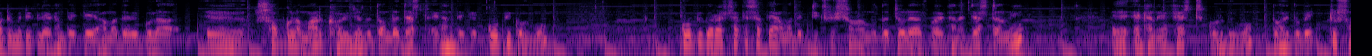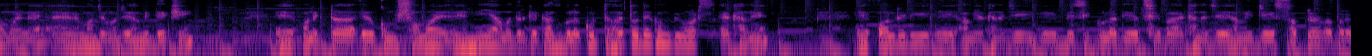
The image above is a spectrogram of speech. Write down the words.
অটোমেটিকলি এখান থেকে আমাদের এগুলা সবগুলা মার্ক হয়ে যাবে। তো আমরা জাস্ট এখান থেকে কপি করব। কপি করার সাথে সাথে আমাদের ডিসক্রিপশনের মধ্যে চলে আসব। এখানে জাস্ট আমি এখানে ফেস্ট করে দেবো। তো হয়তো একটু সময় নেয় মাঝে মাঝে আমি দেখি। অনেকটা এরকম সময় নিয়ে আমাদেরকে কাজগুলো করতে হয়। তো দেখুন ভিউয়ার্স এখানে অলরেডি আমি এখানে যে বেসিকগুলো দিয়েছি বা এখানে যে, আমি যে সফটওয়্যার ব্যাপারে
